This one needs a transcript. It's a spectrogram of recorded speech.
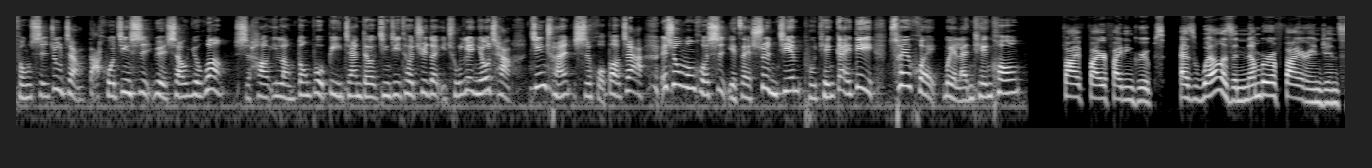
风势助长，大火竟是越烧越旺。十号，伊朗东部毕占德经济特区的一处炼油厂，经传失火爆炸，而凶猛火势也在瞬间铺天盖地，摧毁蔚蓝天空。Five firefighting groups, as well as a number of fire engines,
